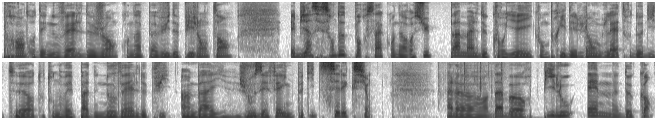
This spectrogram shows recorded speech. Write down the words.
prendre des nouvelles de gens qu'on n'a pas vus depuis longtemps. Eh bien, c'est sans doute pour ça qu'on a reçu pas mal de courriers, y compris des longues lettres d'auditeurs dont on n'avait pas de nouvelles depuis un bail. Je vous ai fait une petite sélection. Alors, d'abord, Pilou M de Caen.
